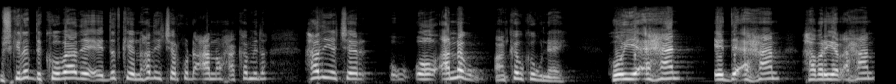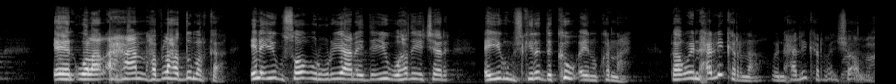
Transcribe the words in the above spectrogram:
mushkiladda koowaad ee dadkeenu had iyo jeer ku dhacana waxaa ka mid a had iyo jeer oo annagu aan ka kognahay hooye ahaan eedda ahaan habaryar ahaan walaal ahaan hablaha dumarka inay iyagu soo ururiyaan de iyagu had iyo jeer ee iyagu mushkiladda kow aynu ka nahay marka waynu xallin karnaa waynu xallin karnaa insha allah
